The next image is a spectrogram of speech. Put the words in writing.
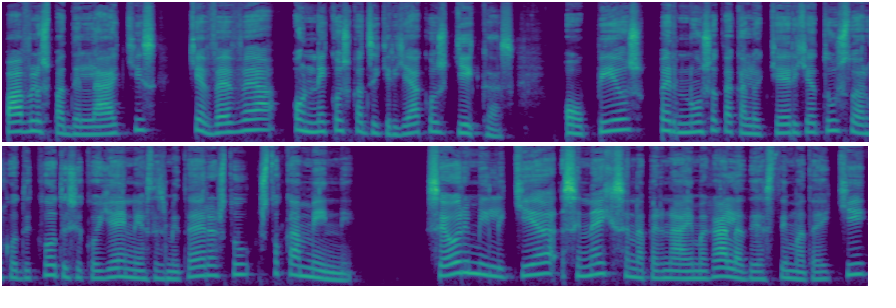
Παύλος Παντελάκης και βέβαια ο Νίκος Κατζικυριάκος Γκίκας, ο οποίος περνούσε τα καλοκαίρια του στο αρχοντικό της οικογένειας της μητέρας του, στο Καμίνι. Σε όρημη ηλικία συνέχισε να περνάει μεγάλα διαστήματα εκεί,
